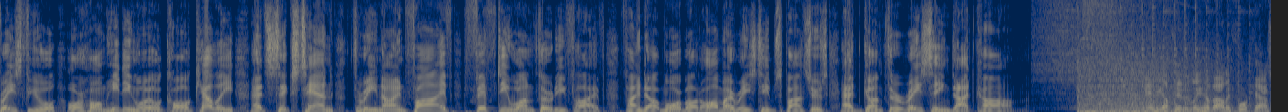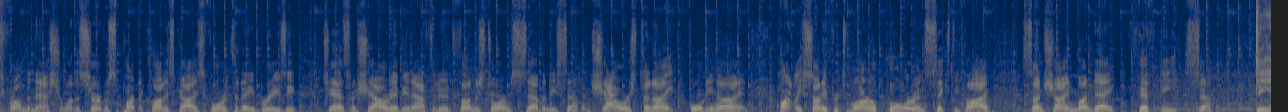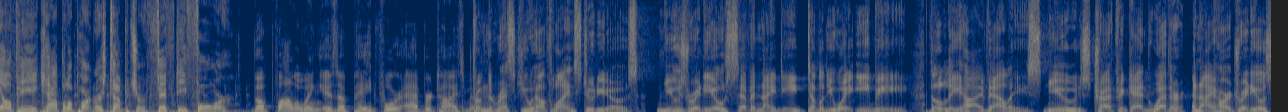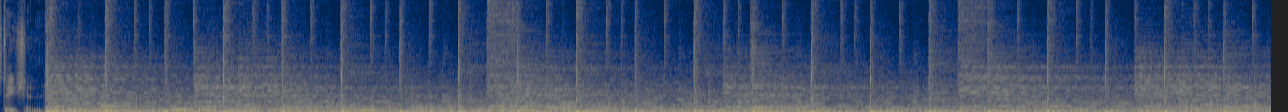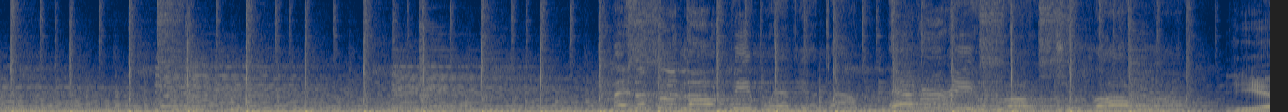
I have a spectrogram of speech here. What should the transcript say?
race fuel or home heating oil, call Kelly at 610 395 5135. Find out more about all my race team sponsors at GuntherRacing.com. And the updated Lehigh Valley forecast from the National Weather Service. Partly cloudy skies for today, breezy. Chance of a shower, maybe an afternoon thunderstorm, 77. Showers tonight, 49. Partly sunny for tomorrow, cooler and 65. Sunshine Monday, 57. DLP Capital Partners temperature, 54. The following is a paid for advertisement. From the Rescue Healthline Studios, News Radio 790 WAEB, the Lehigh Valley's news, traffic, and weather, an iHeart radio station.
